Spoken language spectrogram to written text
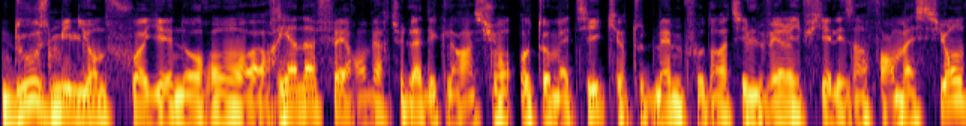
12 millions de foyers n'auront rien à faire en vertu de la déclaration automatique. Tout de même, faudra-t-il vérifier les informations,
